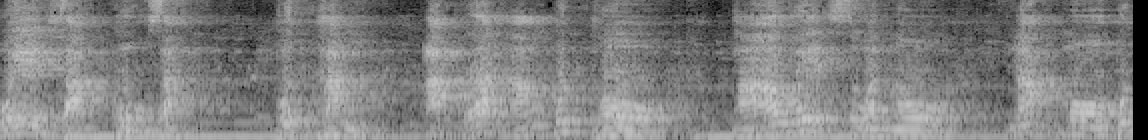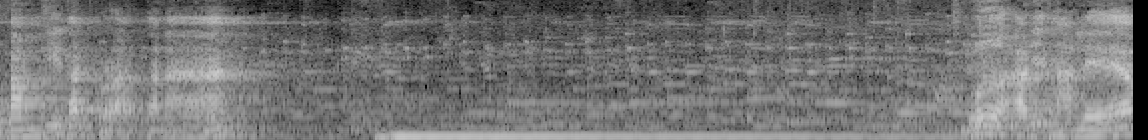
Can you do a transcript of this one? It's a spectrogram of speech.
เวสสัพพุสัพพุทธังอักระหังพุทโธทาเวสสวรรณโนนะโมพุทธธรรมที่ท่านปรารถนาเมื่ออธิษฐานแล้ว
